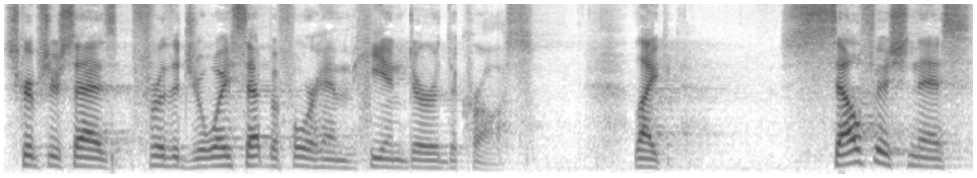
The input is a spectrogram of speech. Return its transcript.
Scripture says, for the joy set before him, he endured the cross. Like, selfishness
